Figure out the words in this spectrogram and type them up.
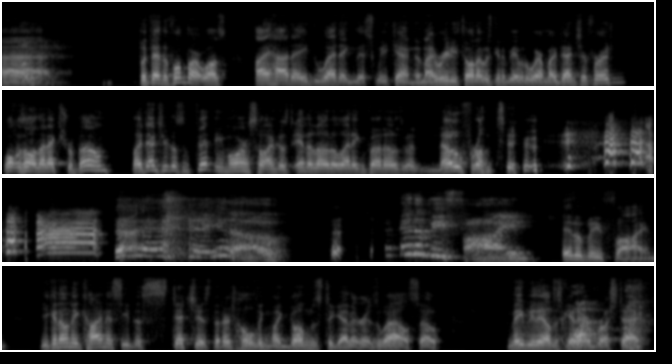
Oh, Uh, yeah. But then the fun part was I had a wedding this weekend, and I really thought I was going to be able to wear my denture for it. What was all that extra bone? My denture doesn't fit anymore, so I'm just in a load of wedding photos with no front tooth. You know, it'll be fine. It'll be fine. You can only kind of see the stitches that are holding my gums together as well, so maybe they'll just get What? airbrushed out.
